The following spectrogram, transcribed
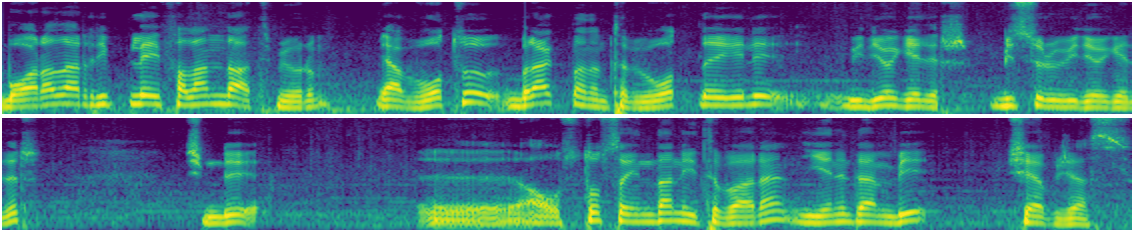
Bu aralar replay falan da atmıyorum. Ya VOT'u bırakmadım tabi. VOT'la ilgili video gelir. Bir sürü video gelir. Şimdi e, Ağustos ayından itibaren yeniden bir şey yapacağız.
